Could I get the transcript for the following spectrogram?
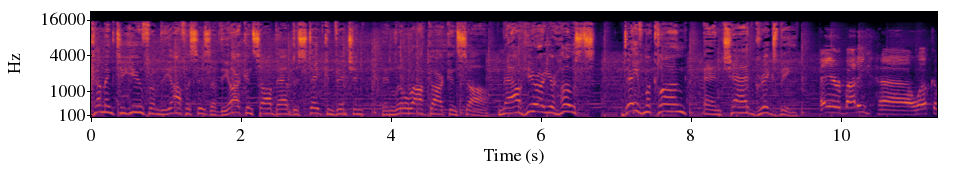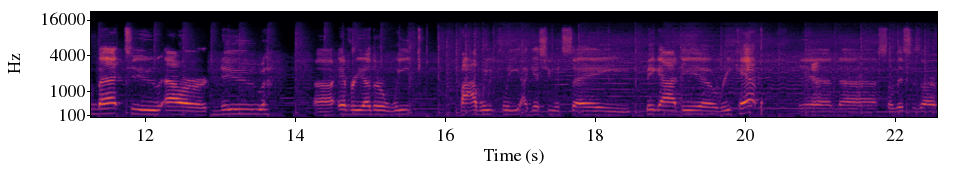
Coming to you from the offices of the Arkansas Baptist State Convention in Little Rock, Arkansas. Now, here are your hosts, Dave McClung and Chad Grigsby. Hey, everybody. Uh, welcome back to our new uh, every other week, bi weekly, I guess you would say, big idea recap. And uh, so this is our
